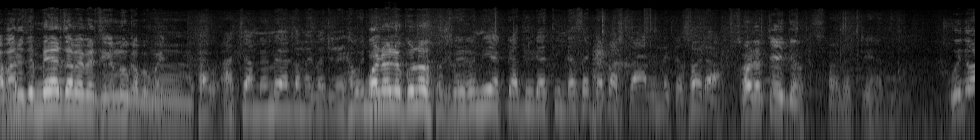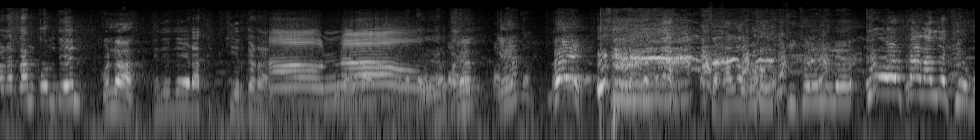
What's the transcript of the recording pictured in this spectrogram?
আবার ওই যে মেয়ের দামে বের থেকে লোক আবো ভাই। আচ্ছা আমি মেয়ের জামাই বাড়ি রেখাবো কটা হলো কোনো? একটা দুইটা তিনটা চারটা পাঁচটা আর একটা ছয়টা। ছয়টা চেয়ে দাও। ছয়টা দিই ওই দাম কম দেন। কোনটা? এই যে এরা কি এর কাটা। কে? এই! হালা বহালা কি করে নিল? তোর কাটা দেখি হব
